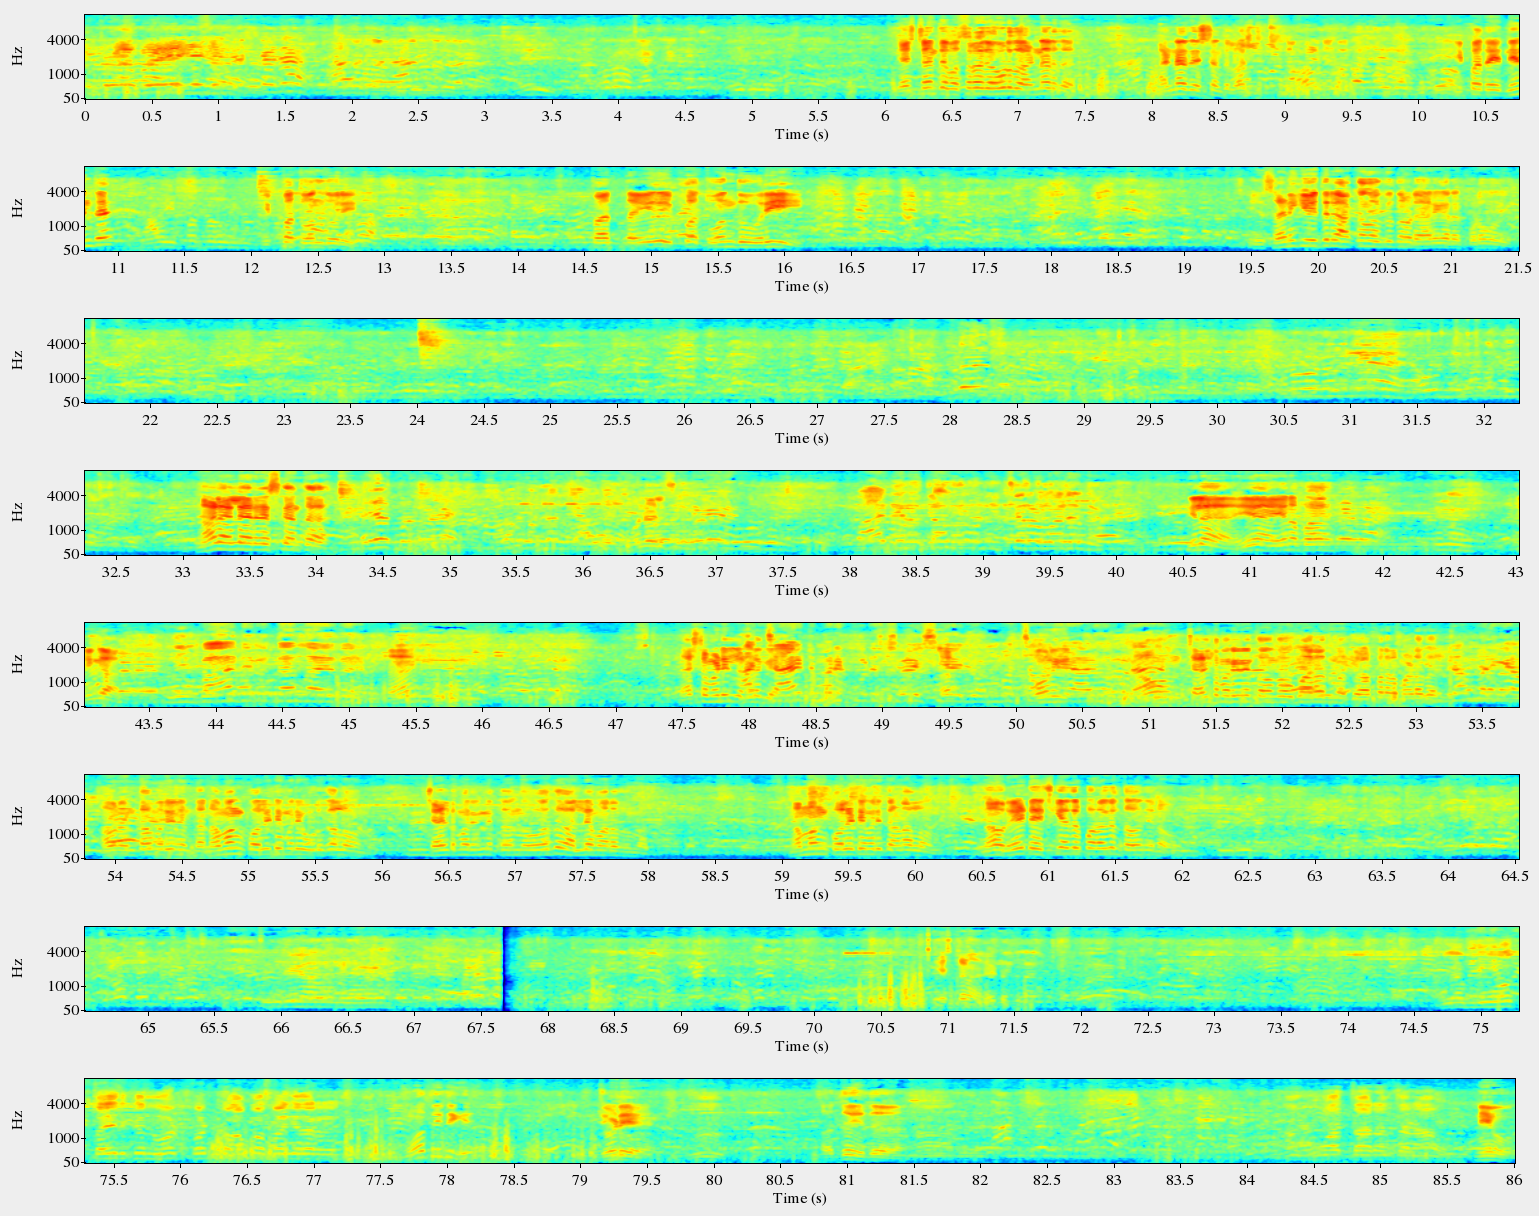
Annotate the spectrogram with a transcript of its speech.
ಎಷ್ಟಂತೆ ಬಸವರಾಜ್ ಅವ್ರದ್ದು, ಅಣ್ಣರ್ದು? ಅಣ್ಣದ ಎಷ್ಟಂತಲ್ಲ, ಅಷ್ಟು? ಇಪ್ಪತ್ತೈದು, ನಿಂದ? ಇಪ್ಪತ್ತೊಂದು ರೀ ಇಪ್ಪತ್ತೈದು ಇಪ್ಪತ್ತೊಂದು ರೀ ಈ ಸಣಿಗೆ ಇದ್ರೆ ಹಾಕೊಂಡು ಹೋಗ್ತದೆ ನೋಡಿ, ಯಾರಿಗಾರ ಕೊಡಬಹುದು ನಾಳೆ ಅಲ್ಲೇ ರೇಸ್ಕ ಸರ್ ಇಲ್ಲ ಏನಪ್ಪ? ದಿನದಲ್ಲ ನಾಷ್ಟ ಮಾಡಿಲ್ಲ ಅವನಿಗೆ ಅವ್ನು ಚಲ್ಟ್ ಮರಿನೇ ಹೋಗಿ ಮಾರೋದು ಮತ್ತೆ ವ್ಯಾಪಾರ ಮಾಡೋದಲ್ಲಿ. ಅವ್ನಂತ ಮರಿನಂತ ನಮ್ಮಂಗ್ ಕ್ವಾಲಿಟಿ ಮರಿ ಹುಡುಗಲ್ಲ ಅವನು. ಚಲ್ಟ್ ಮರಿನೇ ತಂದು ಹೋಗೋದು ಅಲ್ಲೇ ಮಾರೋದು ಮತ್ತೆ. ನಮ್ಮಂಗ್ ಕ್ವಾಲಿಟಿ ಮರಿ ತಗೊಳಲ್ಲ ಅವನು. ನಾವು ರೇಟ್ ಹೆಚ್ಚಿಗೆ ಆದ್ರೂ ಪರವಾಗಿಲ್ಲ ತಗೊಂಡಿ ನಾವು. ಎಷ್ಟಣ್ಣ ರೇಟ್ ಅಲ್ಲ ಮೂವತ್ತೈದಕ್ಕೆ ನೋಟ್ ಕೊಟ್ಟು ವಾಪಸ್ ಹೋಗಿದಾರೆ ಮೂವತ್ತೈದಿಗೆ ಜೋಡಿ? ಅದು ಇದು? ಮೂವತ್ತಾರು ಅಂತ ನಾವು. ನೀವು?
